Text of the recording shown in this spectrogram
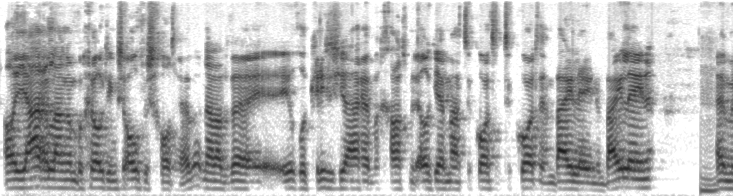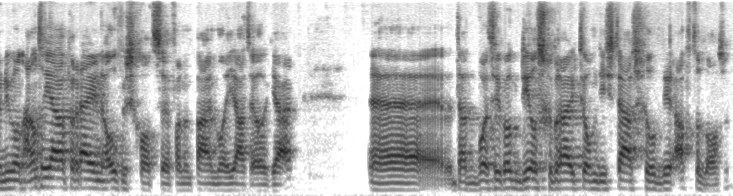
al jarenlang een begrotingsoverschot hebben. Nadat we heel veel crisisjaren hebben gehad met elk jaar maar tekort en tekort en bijlenen, bijlenen. Hebben we nu al een aantal jaar op een rij een overschot eh, van een paar miljard elk jaar. Eh, dat wordt natuurlijk ook deels gebruikt om die staatsschuld weer af te lossen.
